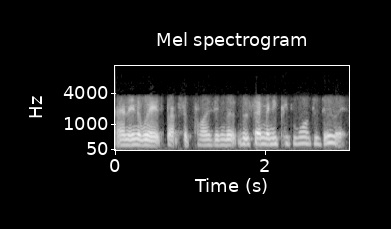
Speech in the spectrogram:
and in a way, it's perhaps surprising that, that so many people want to do it.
